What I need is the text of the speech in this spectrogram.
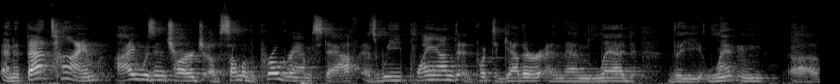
And at that time, I was in charge of some of the program staff as we planned and put together and then led the Lenten uh,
